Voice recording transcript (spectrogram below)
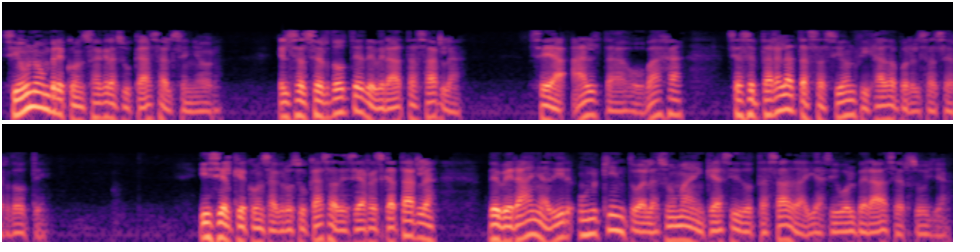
Si un hombre consagra su casa al Señor, el sacerdote deberá tasarla. Sea alta o baja, se aceptará la tasación fijada por el sacerdote. Y si el que consagró su casa desea rescatarla, deberá añadir un quinto a la suma en que ha sido tasada y así volverá a ser suya.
